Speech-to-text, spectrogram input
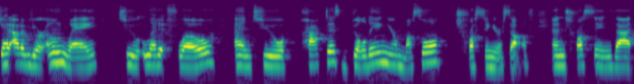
get out of your own way to let it flow and to practice building your muscle trusting yourself and trusting that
